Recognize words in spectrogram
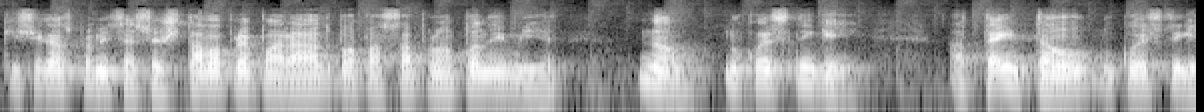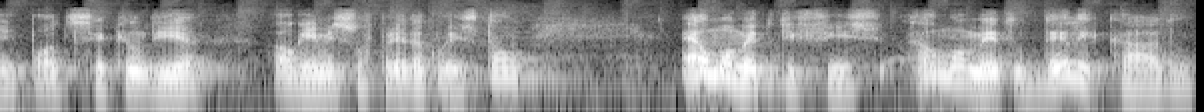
que chegasse para mim e dissesse: Eu estava preparado para passar por uma pandemia. Não, não conheço ninguém. Até então, não conheço ninguém. Pode ser que um dia alguém me surpreenda com isso. Então, é um momento difícil, é um momento delicado.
